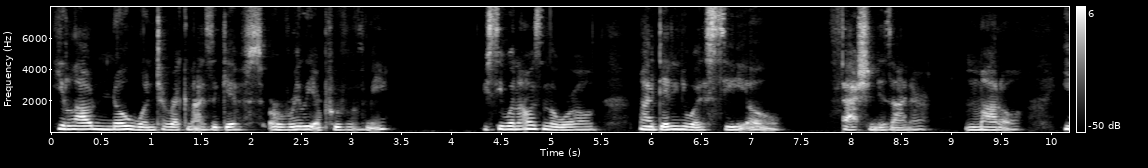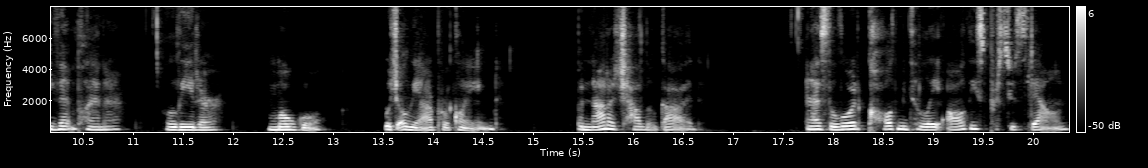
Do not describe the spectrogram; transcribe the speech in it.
He allowed no one to recognize the gifts or really approve of me. You see, when I was in the world, my identity was CEO, fashion designer, model, event planner, leader, mogul, which only I proclaimed, but not a child of God. And as the Lord called me to lay all these pursuits down,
